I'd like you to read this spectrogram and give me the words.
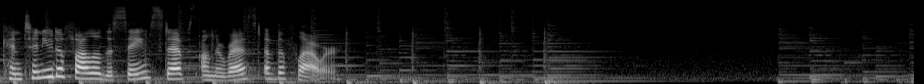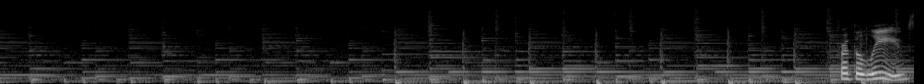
Continue to follow the same steps on the rest of the flower. For the leaves,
